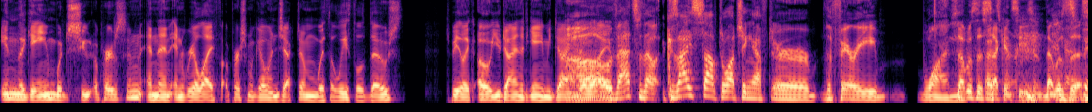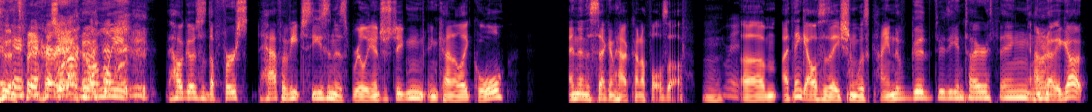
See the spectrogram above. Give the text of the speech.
in the game would shoot a person, and then in real life a person would go inject him with a lethal dose to be like, oh, you die in the game, you die in real Oh, life. that's what that. Because I stopped watching after the fairy one. so that was the That's second fair. season. That was Okay. the That's fair. Sword Art normally how it goes is the first half of each season is really interesting and kind of like cool, and then the second half kind of falls off. Right. Um, I think Alicization was kind of good through the entire thing. I don't know. It got.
